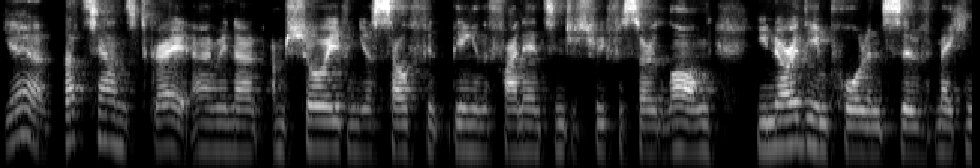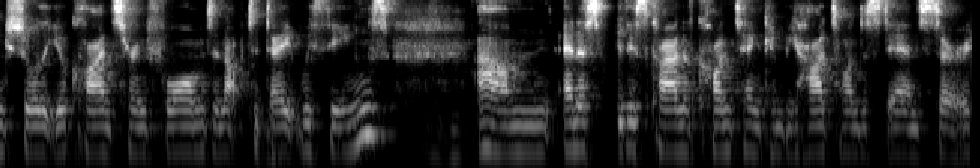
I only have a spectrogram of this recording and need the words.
Yeah, that sounds great. I mean, I'm sure even yourself being in the finance industry for so long, you know the importance of making sure that your clients are informed and up to date with things. Mm-hmm. Um, and especially this kind of content can be hard to understand. So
